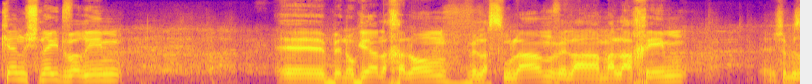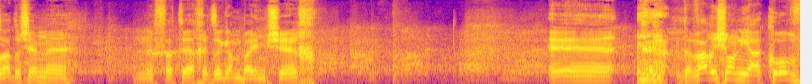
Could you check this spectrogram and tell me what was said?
כן שני דברים בנוגע לחלום ולסולם ולמלאכים, שבעזרת השם נפתח את זה גם בהמשך. דבר ראשון, יעקב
